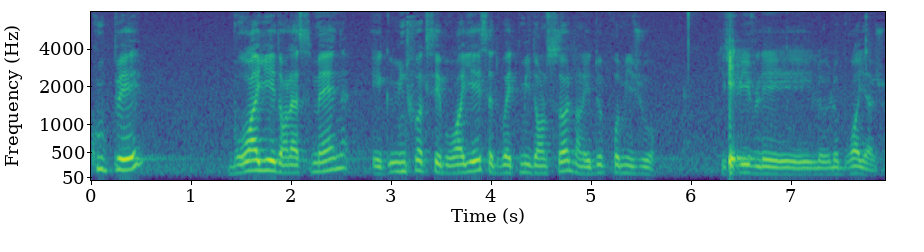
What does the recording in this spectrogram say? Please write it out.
coupé, broyé dans la semaine, et une fois que c'est broyé, ça doit être mis dans le sol dans les deux premiers jours qui suivent le, broyage.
